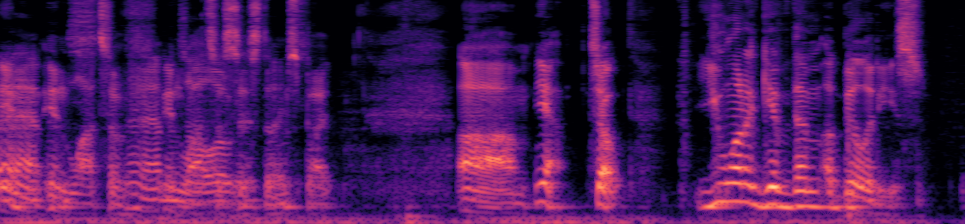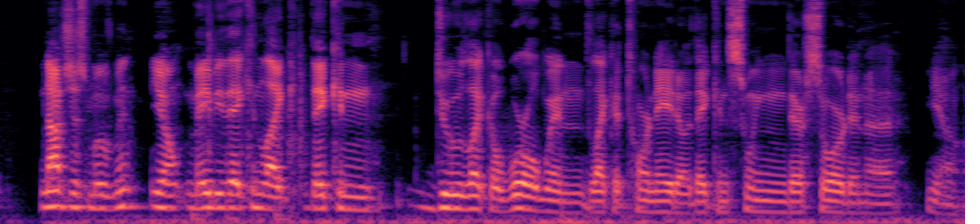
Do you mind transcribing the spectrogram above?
in, in lots of in lots of systems but um yeah. So you want to give them abilities. Not just movement you know maybe they can like they can do like a whirlwind like a tornado. They can swing their sword in a you know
